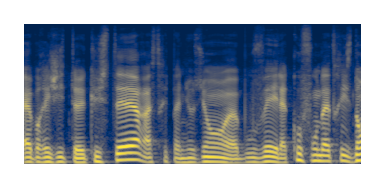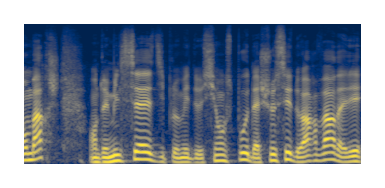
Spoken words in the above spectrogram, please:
euh, Brigitte Custer. Astrid Panosian-Bouvet est la cofondatrice d'En Marche en 2016, diplômée de Sciences Po, d'HEC, de Harvard. Elle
